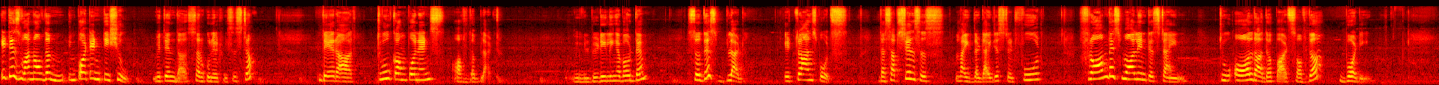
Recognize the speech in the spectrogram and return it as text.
It is one of the important tissue within the circulatory system. There are two components of the blood. We will be dealing about them. So this blood, it transports the substances like the digested food from the small intestine to all the other parts of the body.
